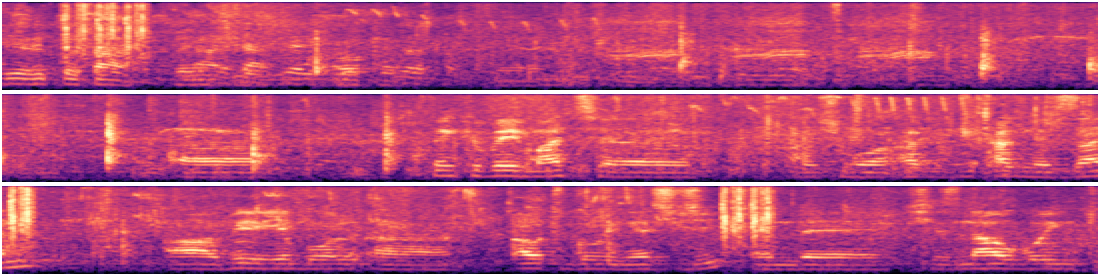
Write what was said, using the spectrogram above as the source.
Hiyo iko sawa. Uh, Thank you very much, uh, Ag- Agnes Zani, our very able uh, outgoing SG, and uh, she's now going to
